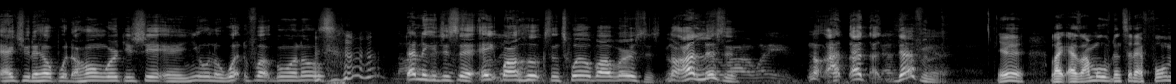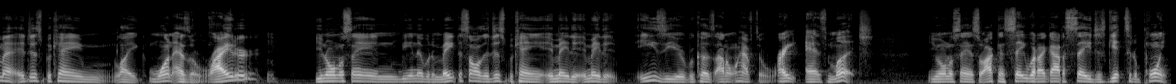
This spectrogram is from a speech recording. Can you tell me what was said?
ask you to help with the homework and shit, and you don't know what the fuck going on. that nigga just said eight bar hooks and twelve bar verses. No, I listen. No, I, I, I definitely. Yeah, like as I moved into that format, it just became like one as a writer. You know what I'm saying? Being able to make the songs, it just became it made it it made it easier because I don't have to write as much. You know what I'm saying? So I can say what I gotta say, just get to the point.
